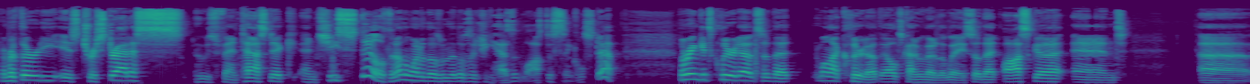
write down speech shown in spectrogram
Number 30 is Trish Stratus, who's fantastic, and she still is another one of those women that looks like she hasn't lost a single step. The ring gets cleared out so that, well, not cleared out, they all just kind of move out of the way, so that Asuka and uh,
